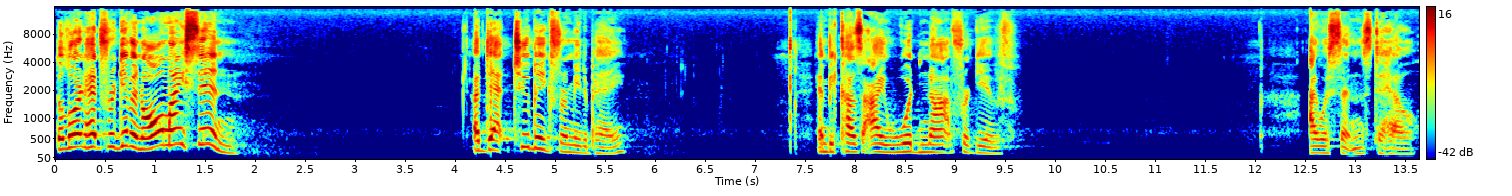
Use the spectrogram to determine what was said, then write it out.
The Lord had forgiven all my sin, a debt too big for me to pay. And because I would not forgive, I was sentenced to hell.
